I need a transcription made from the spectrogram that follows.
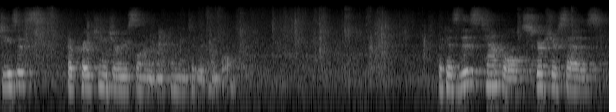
Jesus approaching Jerusalem and coming to the temple. Because this temple, scripture says,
